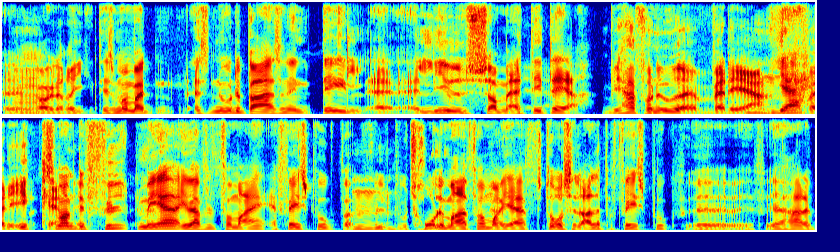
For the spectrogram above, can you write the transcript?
øh, mm. gøjleri. Det er som om, at altså, nu er det bare sådan en del af, af livet, som er det der. Vi har fundet ud af, hvad det er, ja, og hvad det ikke kan. som om det fyldte mere, i hvert fald for mig, at Facebook var mm. fyldt utrolig meget for mig. Jeg er stort set aldrig på Facebook. Øh, jeg har det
